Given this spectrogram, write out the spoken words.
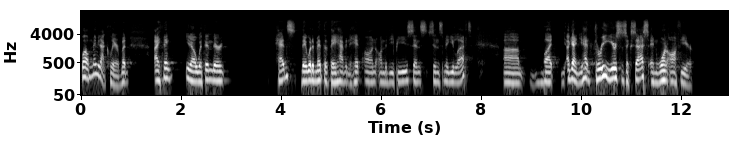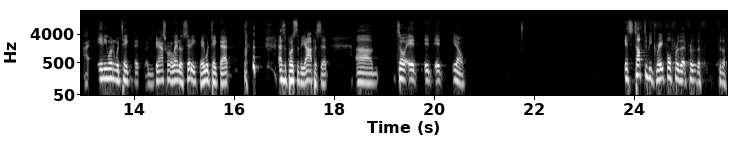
well maybe not clear, but I think you know within their heads, they would admit that they haven't hit on on the DPs since since Miggy left. Um, but again, you had three years of success and one off year. I, anyone would take. You can ask Orlando City; they would take that, as opposed to the opposite. Um, so it it it you know it's tough to be grateful for the for the for the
